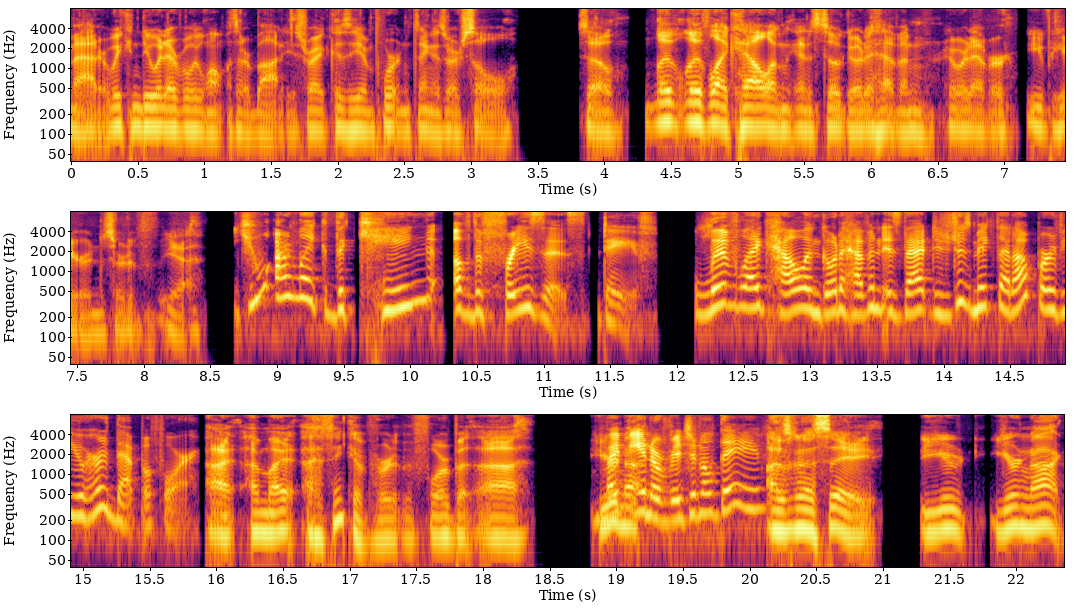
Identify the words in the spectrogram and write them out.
matter. We can do whatever we want with our bodies, right? Because the important thing is our soul. So live live like hell and, and still go to heaven or whatever you hear and sort of yeah. You are like the king of the phrases, Dave. Live like hell and go to heaven. Is that did you just make that up or have you heard that before? I, I might I think I've heard it before, but uh might not, be an original Dave. I was gonna say you're you're not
